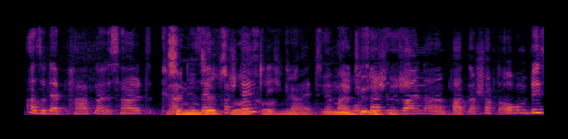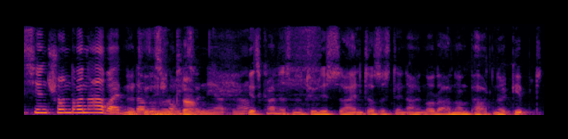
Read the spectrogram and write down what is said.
also der Partner ist halt keine ist Selbstverständlichkeit. Nee. Man natürlich muss halt in seiner Partnerschaft auch ein bisschen schon dran arbeiten, natürlich. dass es funktioniert. Ne? Jetzt kann es natürlich sein, dass es den einen oder anderen Partner gibt,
